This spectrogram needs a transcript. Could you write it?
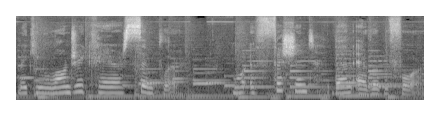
making laundry care simpler, more efficient than ever before.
